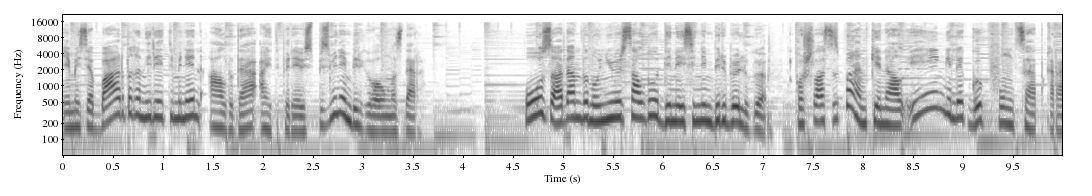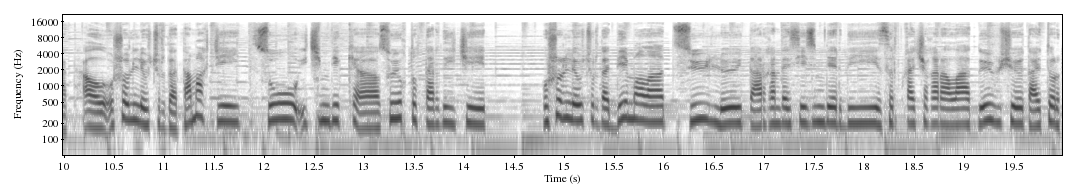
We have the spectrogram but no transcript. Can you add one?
Эмесе баардыгын ирети менен алдыда айтып беребиз. Биз менен бирге болуңуздар ооз адамдын универсалдуу денесинин бир бөлүгү. Кошуласызбы? Анткени ал эң эле көп функция аткарат. Ал ошол эле учурда тамак жейт суу ичимдик суюктуктарды ичет. Ошол эле учурда дем алат сүйлөйт ар кандай сезимдерди сыртка чыгара алат өбүшөт айтор.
